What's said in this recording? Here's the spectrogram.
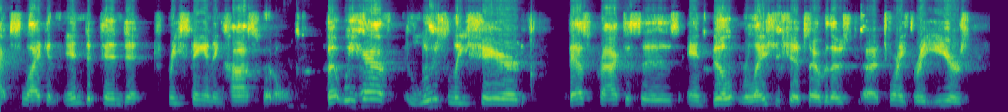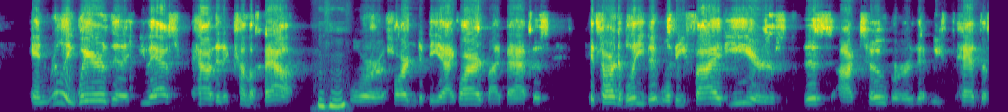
acts like an independent, freestanding hospital. But we have loosely shared best practices and built relationships over those uh, 23 years. And really, where the you asked, how did it come about mm-hmm. for Hardin to be acquired by Baptist? It's hard to believe it will be five years this October that we had the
